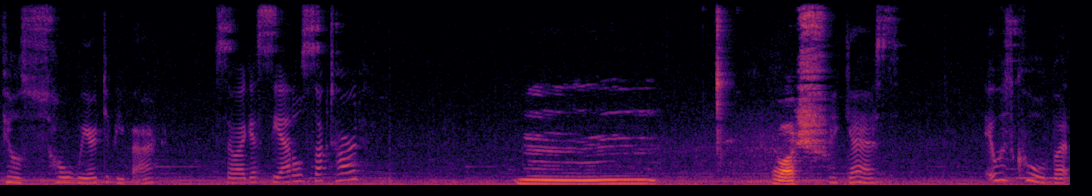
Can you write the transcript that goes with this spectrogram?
Feels so weird to be back. So I guess Seattle sucked hard? Hmm. eu acho. I guess. It was cool, but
